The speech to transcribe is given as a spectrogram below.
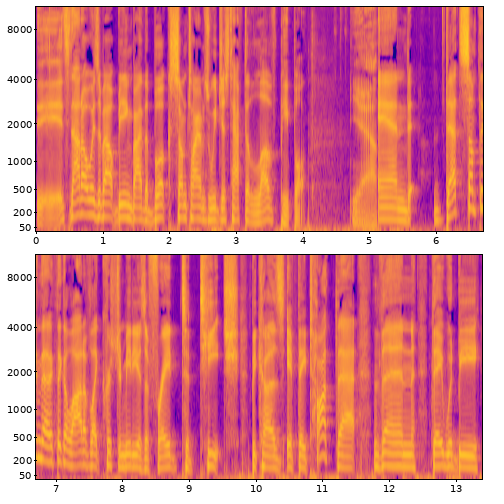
It's not always about being by the book. Sometimes we just have to love people. Yeah. And that's something that I think a lot of like Christian media is afraid to teach because if they taught that, then they would be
